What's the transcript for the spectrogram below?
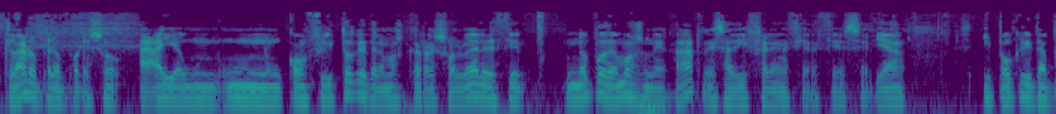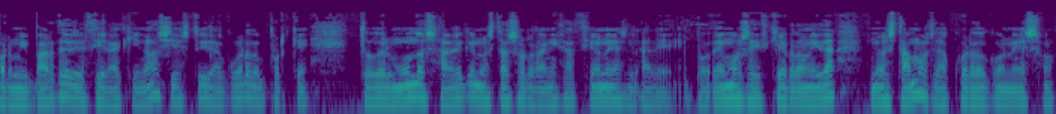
Claro, pero por eso hay un, un, conflicto que tenemos que resolver. Es decir, no podemos negar esa diferencia. Es decir, sería hipócrita por mi parte decir aquí no, sí estoy de acuerdo, porque todo el mundo sabe que nuestras organizaciones, la de Podemos e Izquierda Unida, no estamos de acuerdo con eso.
